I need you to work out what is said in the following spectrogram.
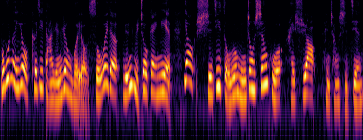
不过呢，也有科技达人认为哦，所谓的元宇宙概念要实际走入民众生活，还需要很长时间。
